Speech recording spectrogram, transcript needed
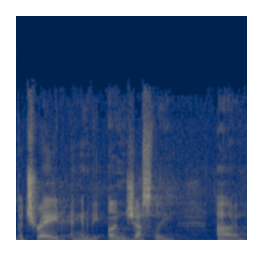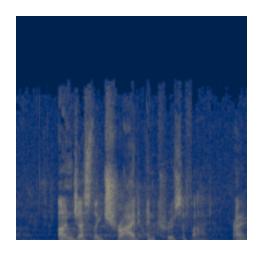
betrayed and going to be unjustly, uh, unjustly tried and crucified, right?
